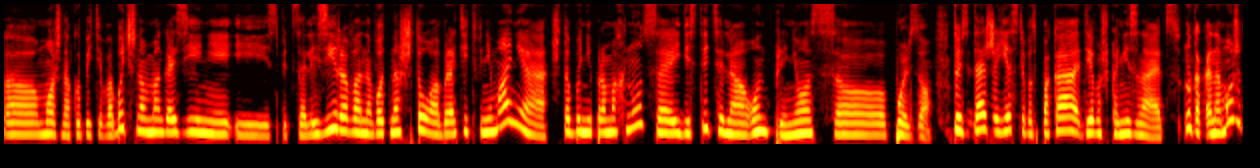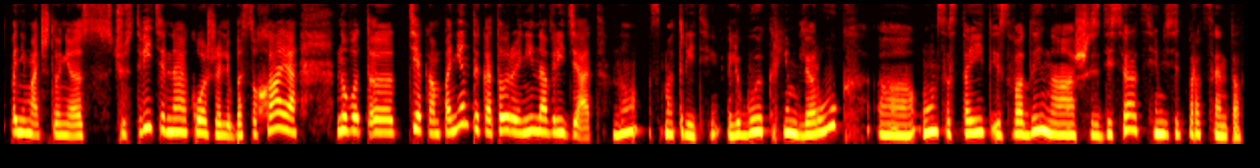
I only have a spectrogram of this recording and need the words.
а, можно купить и в обычном магазине, и специализированно. Вот на что обратить внимание, чтобы не промахнуться, и действительно он принес пользу. То есть даже если вот пока девушка не знает, ну как она может понимать, что у нее чувствительная кожа, либо сухая, но вот э, те компоненты, которые не навредят. Ну, смотрите, любой крем для рук, э, он состоит из воды на 60-70%.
